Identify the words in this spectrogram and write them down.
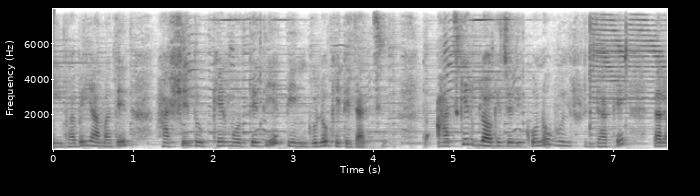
এইভাবেই আমাদের হাসি দুঃখের মধ্যে দিয়ে দিনগুলো কেটে যাচ্ছে। তো আজকের ব্লগে যদি কোনো ভুল ত্রুটি থাকে, তাহলে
